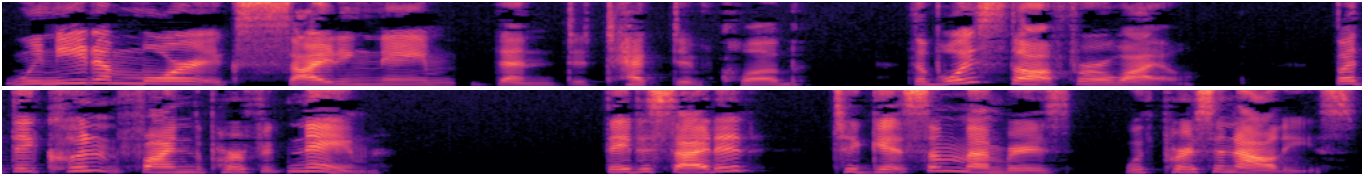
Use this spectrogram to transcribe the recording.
We need a more exciting name than Detective Club. The boys thought for a while, but they couldn't find the perfect name. They decided to get some members with personalities.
